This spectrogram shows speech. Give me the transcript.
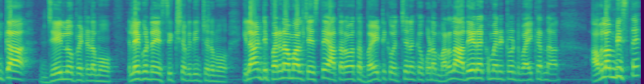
ఇంకా జైల్లో పెట్టడము లేకుంటే శిక్ష విధించడము ఇలాంటి పరిణామాలు చేస్తే ఆ తర్వాత బయటికి వచ్చినాక కూడా మరలా అదే రకమైనటువంటి వైఖరిని అవలంబిస్తే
